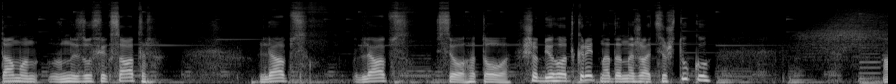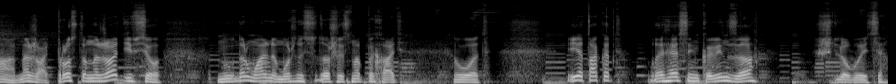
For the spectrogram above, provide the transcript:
Там он внизу фіксатор. Ляпс, ляпс. Все, готово. Щоб його відкрити, треба нажати цю штуку. А, нажать. Просто нажать і все. Ну, нормально, можна сюди щось напихати. От. І отак от легесенько він зашльобується.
